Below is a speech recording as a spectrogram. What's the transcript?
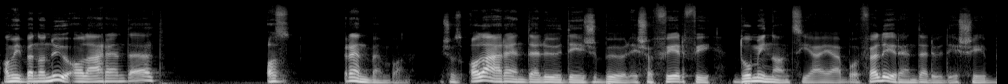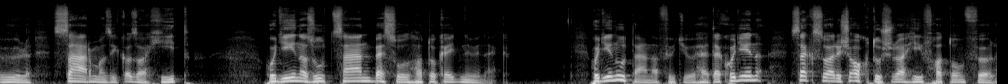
amiben a nő alárendelt, az rendben van. És az alárendelődésből és a férfi dominanciájából, felérendelődéséből származik az a hit, hogy én az utcán beszólhatok egy nőnek. Hogy én utána fütyülhetek, hogy én szexuális aktusra hívhatom föl,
